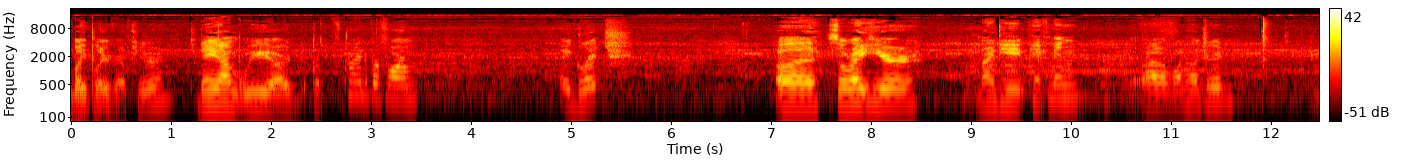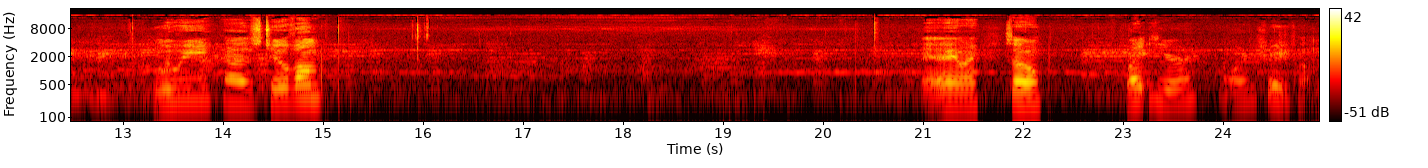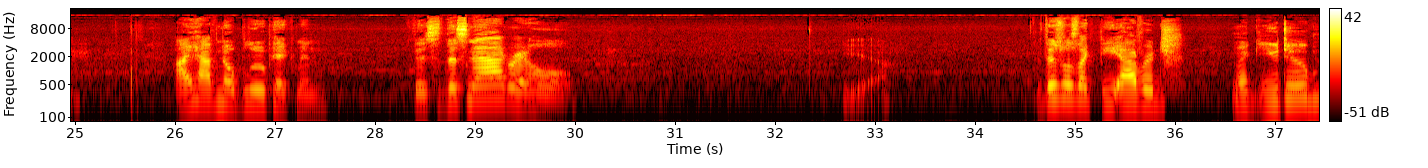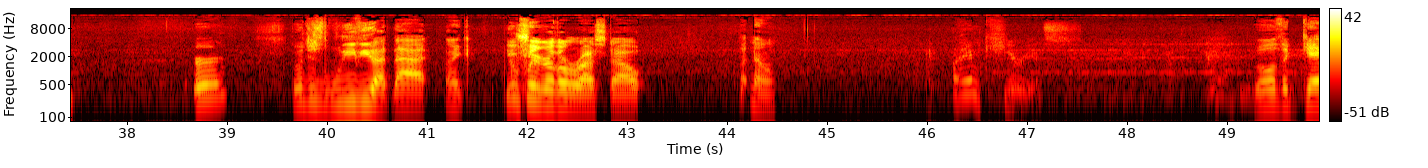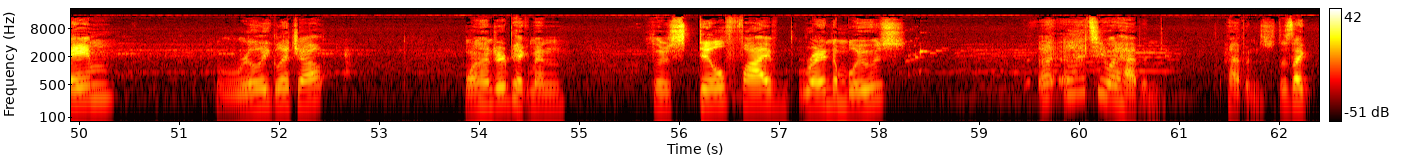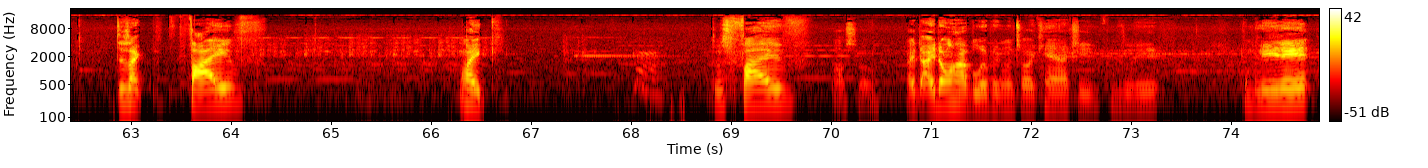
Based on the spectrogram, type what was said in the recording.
Buddy Playercraft here. Today um, we are trying to perform a glitch. Uh, so right here, 98 Pikmin out of 100. Louie has two of them. Anyway, so right here, I want to show you something. I have no blue Pikmin. This is the snag hole. Yeah. If this was like the average, like YouTube, er, it would just leave you at that. Like, you figure the rest out. But no. I am curious. Will the game really glitch out? 100 Pikmin. There's still five random blues. Uh, let's see what happened. Happens. There's like, there's like five. Like, there's five. Also, I, I don't have blue Pikmin, so I can't actually complete it. Complete it.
